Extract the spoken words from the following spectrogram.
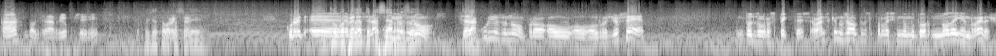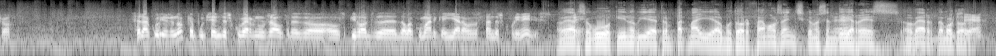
Ah, del Gerard Riu, sí, sí. Després ja te la passaré. Correcte. Eh, a veure, serà Casserres, curiós o no? eh? Serà curiós o no, però el, el, el Regió 7, en tots els respectes, abans que nosaltres parléssim de motor, no deien res d'això. Serà curiós o no que potser hem descobert nosaltres el, els pilots de, de la comarca i ara els estan descobrint ells. A veure, segur, aquí no havia trempat mai el motor. Fa molts anys que no se'n Eh? deia res, Albert, de Pot motor. ser, eh?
